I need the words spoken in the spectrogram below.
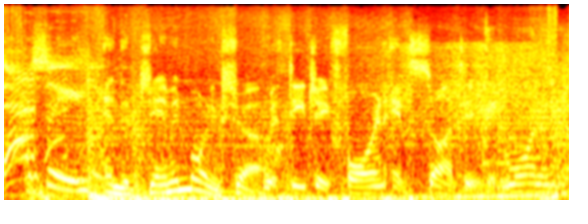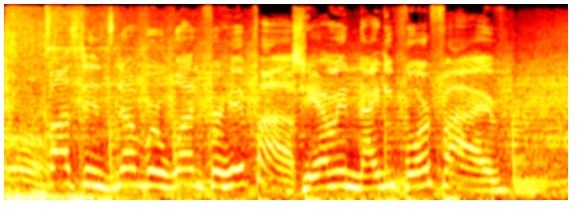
Ashley. And the Jam'n Morning Show with DJ Foreign and Santi. Good morning. Boston's number one for hip hop. Jam'n 94.5.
